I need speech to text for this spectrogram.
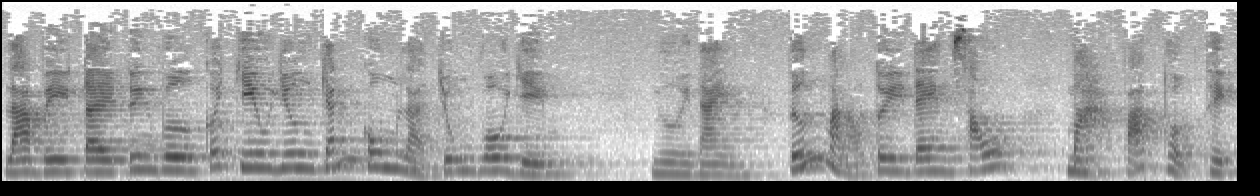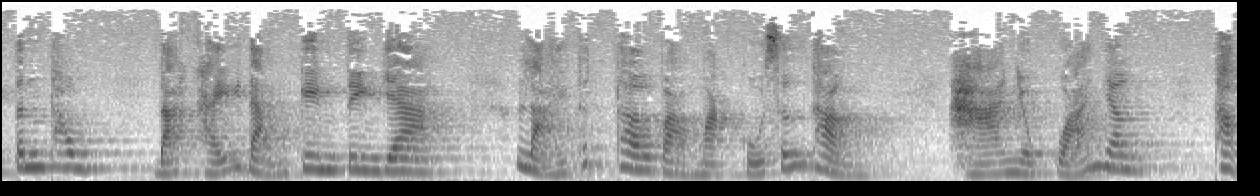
Là vì tề tuyên vương có chiêu dương chánh cung là chung vô diệm. Người này, tướng mạo tuy đen xấu, Mà pháp thuật thiệt tinh thông, Đã khẩy đặng kim tiên gia, Lại thích thơ vào mặt của sứ thần. Hạ nhục quả nhân, Thật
